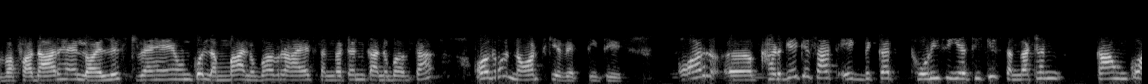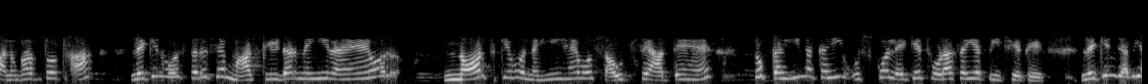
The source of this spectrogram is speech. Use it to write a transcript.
वफादार हैं, लॉयलिस्ट रहे हैं, उनको लंबा अनुभव रहा है, संगठन का अनुभव था, और वो नॉर्थ के व्यक्ति थे। और खड़गे के साथ एक दिक्कत थोड़ी सी ये थी कि संगठन का उनको अनुभव तो था, लेकिन वो उस तरह से मास लीडर नहीं रहे हैं और नॉर्थ के वो नहीं है, वो साउथ से आते हैं तो कहीं ना कहीं उसको लेके थोड़ा सा ये पीछे थे लेकिन जब ये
